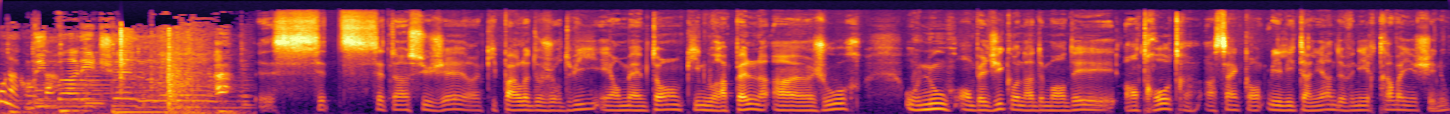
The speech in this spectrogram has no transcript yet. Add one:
Una cosa. C'est c'est un sujet euh, qui parle d'aujourd'hui et en même temps qui nous rappelle à un jour où nous, en Belgique, on a demandé, entre autres, à 50 000 Italiens de venir travailler chez nous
